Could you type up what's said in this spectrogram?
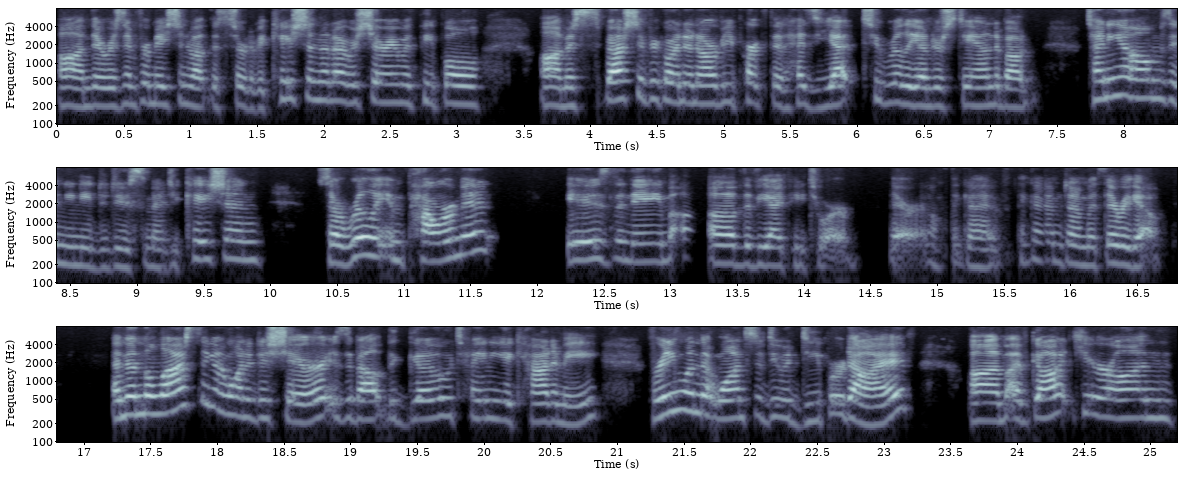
Um, there was information about the certification that I was sharing with people, um, especially if you're going to an RV park that has yet to really understand about tiny homes and you need to do some education. So really empowerment is the name of the VIP tour there. I don't think I, I think I'm done with, there we go. And then the last thing I wanted to share is about the Go Tiny Academy. For anyone that wants to do a deeper dive, um, I've got here on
